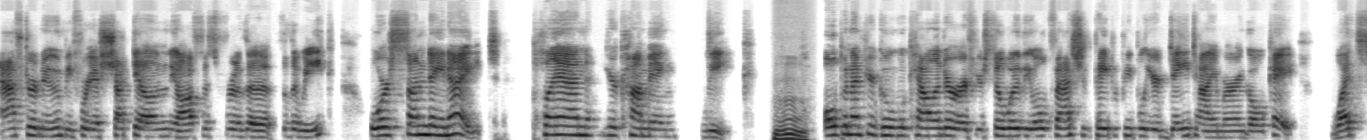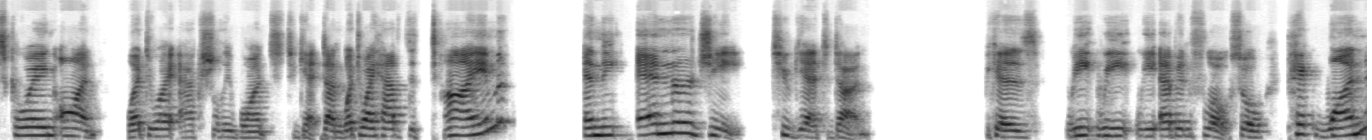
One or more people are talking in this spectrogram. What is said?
afternoon before you shut down the office for the for the week or sunday night. Plan your coming week Mm-hmm. Open up your Google Calendar, or if you're still one of the old fashioned paper people, your day timer, and go, okay, what's going on? What do I actually want to get done? What do I have the time and the energy to get done? Because we we we ebb and flow. So pick one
